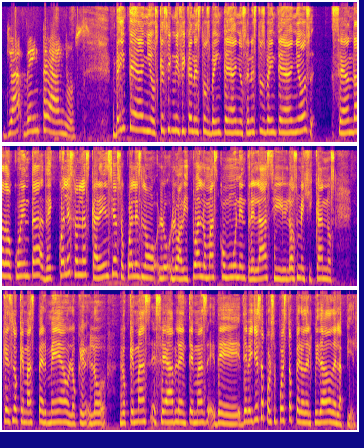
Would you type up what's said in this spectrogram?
Ya 20 años. 20 años, ¿qué significan estos 20 años? En estos 20 años se han dado cuenta de cuáles son las carencias o cuál es lo, habitual, lo más común entre las y los mexicanos, qué es lo que más permea o lo que, lo, lo que más se habla en temas de, belleza, por supuesto, pero del cuidado de la piel.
